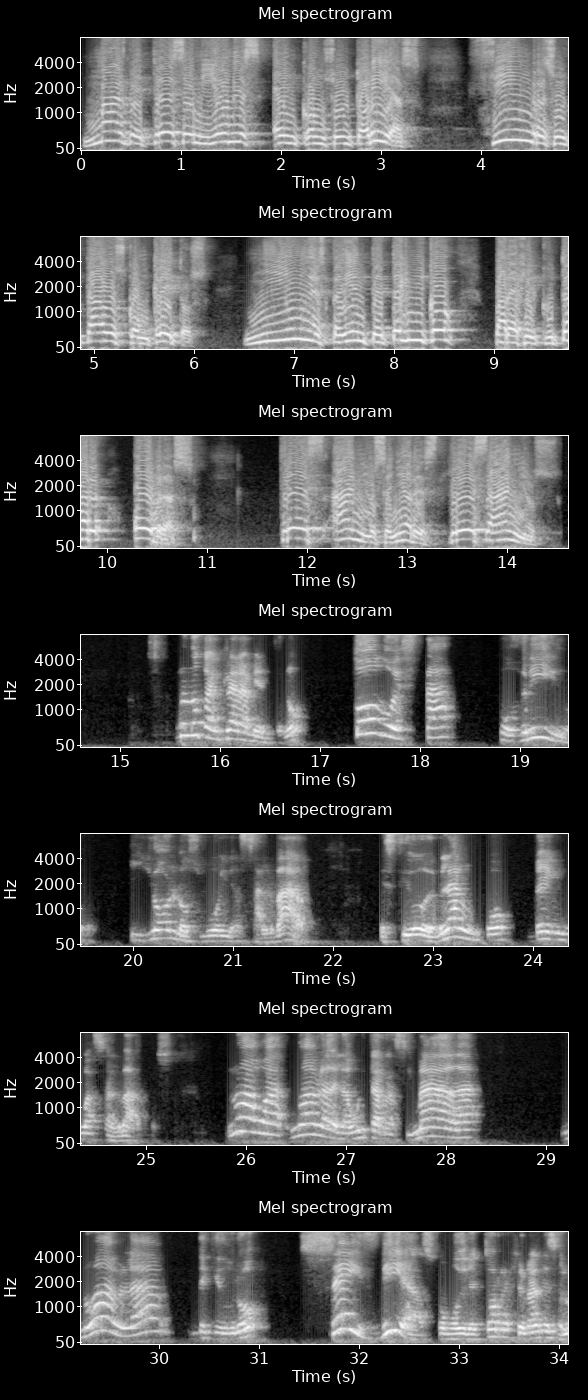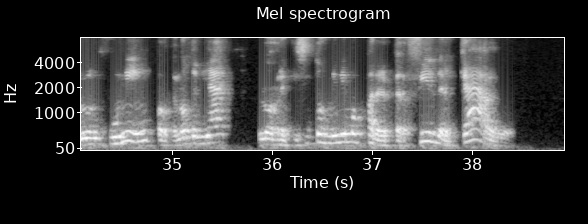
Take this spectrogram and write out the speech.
Más de 13 millones en consultorías, sin resultados concretos ni un expediente técnico para ejecutar obras. Tres años, señores, tres años. No, no tan claramente, ¿no? Todo está podrido y yo los voy a salvar. Vestido de blanco, vengo a salvarlos. No, no habla de la ultra racimada, no habla de que duró seis días como director regional de salud en Junín, porque no tenía los requisitos mínimos para el perfil del cargo.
